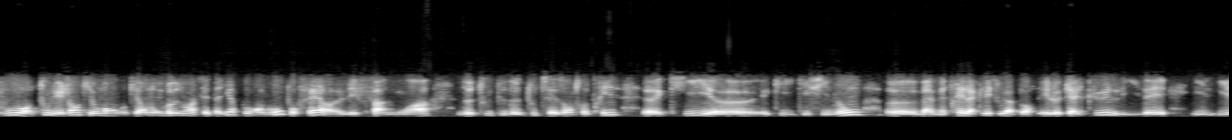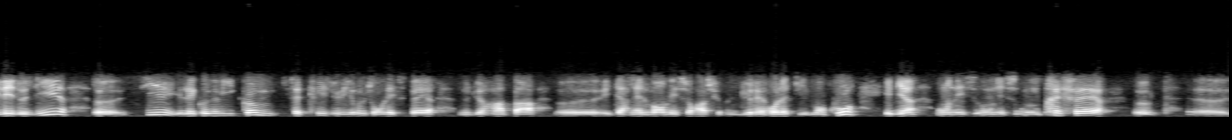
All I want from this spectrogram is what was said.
pour tous les gens qui, ont, qui en ont besoin, c'est-à-dire en gros pour faire les fins de mois de, toutes de toutes ces entreprises qui, qui, qui, sinon bah, mettraient la clé sous la porte. Et le calcul, il est, il, est de dire si l'économie, comme cette crise du virus, on l'espère, ne durera pas éternellement, mais sera sur une durée relativement courte, eh bien, on, est, on, est, on préfère euh, euh,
